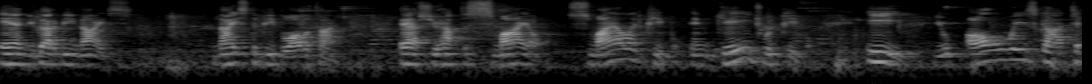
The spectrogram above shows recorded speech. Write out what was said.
And you got to be nice. Nice to people all the time. S, you have to smile. Smile at people. Engage with people. E, you always got to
